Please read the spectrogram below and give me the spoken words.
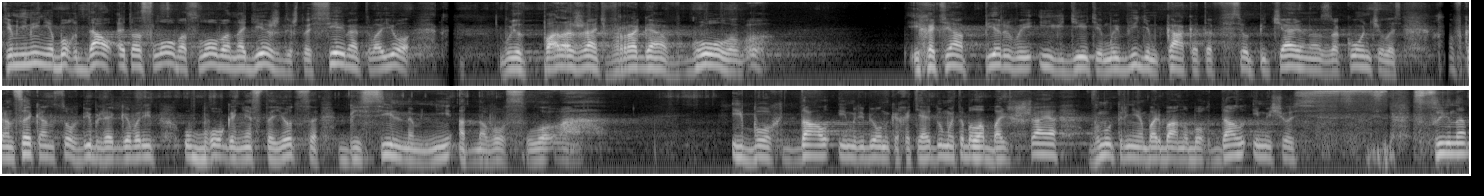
тем не менее Бог дал это слово, слово надежды, что семя твое будет поражать врага в голову. И хотя первые их дети, мы видим, как это все печально закончилось, в конце концов Библия говорит, у Бога не остается бессильным ни одного слова. И Бог дал им ребенка, хотя я думаю, это была большая внутренняя борьба, но Бог дал им еще сына,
